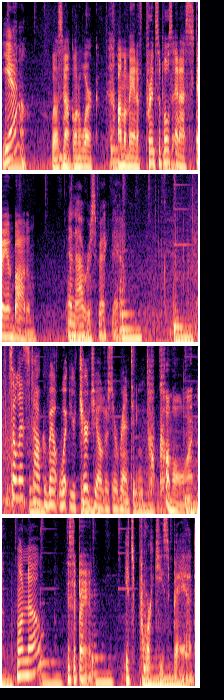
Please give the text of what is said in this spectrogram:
Yeah. Well, it's not going to work. I'm a man of principles and I stand by them. And I respect that. So let's talk about what your church elders are renting. Oh, come on. Well, no, Is it bad? it's Porky's bad.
